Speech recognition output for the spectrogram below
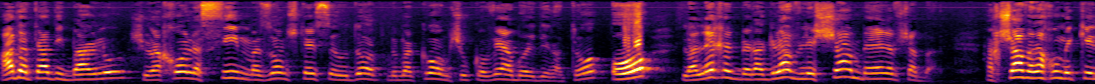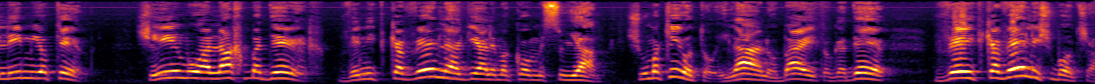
עד עתה דיברנו שהוא יכול לשים מזון שתי סעודות במקום שהוא קובע בו את דירתו, או ללכת ברגליו לשם בערב שבת. עכשיו אנחנו מקלים יותר, שאם הוא הלך בדרך ונתכוון להגיע למקום מסוים, שהוא מכיר אותו, אילן או בית או גדר, והתכוון לשבות שם,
